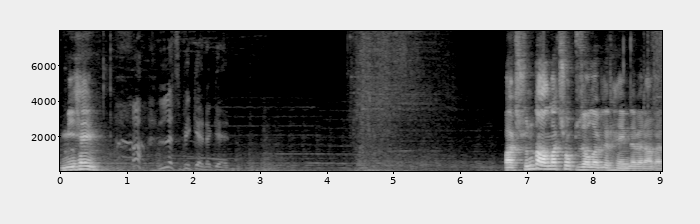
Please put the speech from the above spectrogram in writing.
Mi Heim. Bak şunu da almak çok güzel olabilir Heim'le beraber.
